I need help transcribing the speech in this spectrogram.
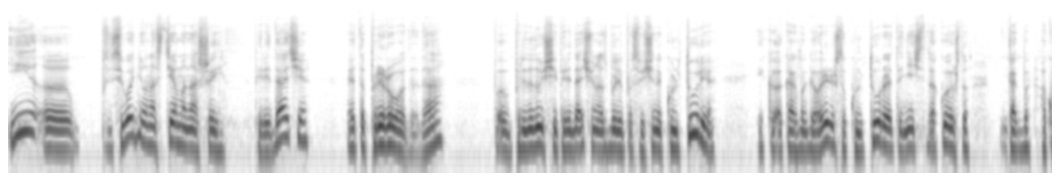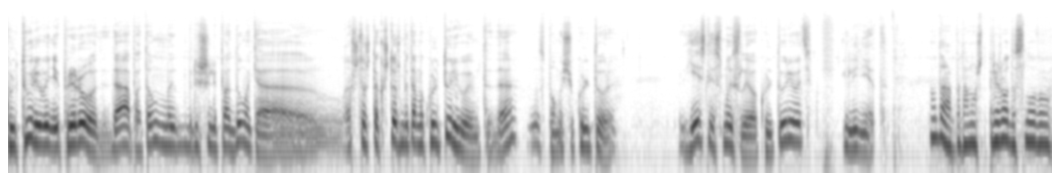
и э, сегодня у нас тема нашей передачи – это природа, да? Предыдущие передачи у нас были посвящены культуре, и как мы говорили, что культура – это нечто такое, что как бы окультуривание природы, да, а потом мы решили подумать, а, а что же так, что же мы там окультуриваем-то, да, с помощью культуры? Есть ли смысл его окультуривать или нет? Ну да, потому что природа слово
